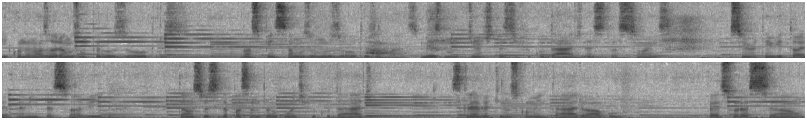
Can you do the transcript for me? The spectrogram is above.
e quando nós oramos um pelos outros, nós pensamos uns nos outros, amados. Mesmo diante das dificuldades, das situações, o Senhor tem vitória para mim e para a sua vida. Então, se você está passando por alguma dificuldade, escreve aqui nos comentários algo, peça oração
